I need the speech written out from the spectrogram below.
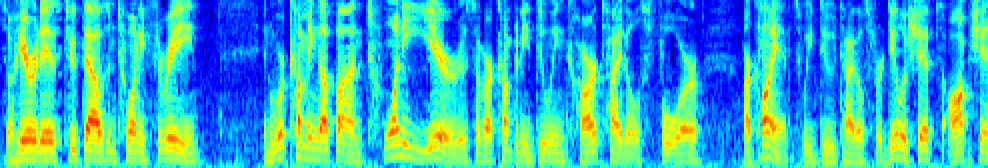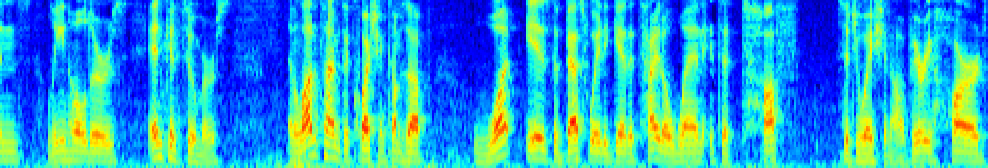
So here it is, 2023, and we're coming up on 20 years of our company doing car titles for our clients. We do titles for dealerships, auctions, lien holders, and consumers. And a lot of times the question comes up what is the best way to get a title when it's a tough situation, a very hard,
